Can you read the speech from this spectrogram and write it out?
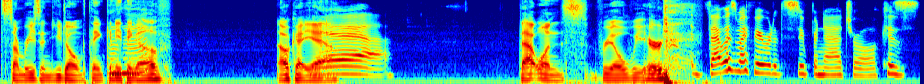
some reason you don't think anything Mhm. of? Okay, yeah. yeah. That one's real weird. That was my favorite of the supernatural because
